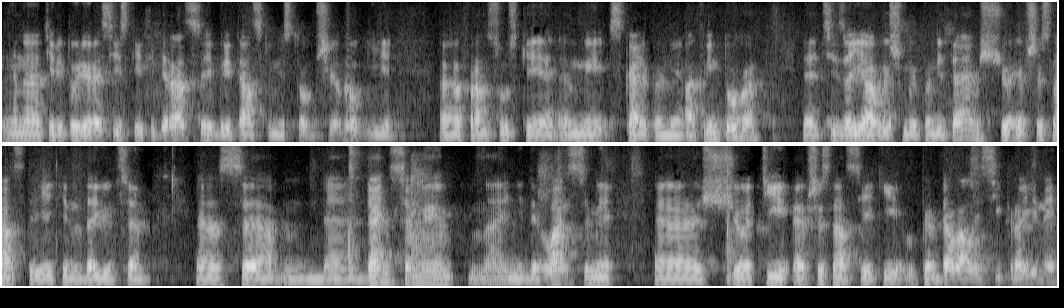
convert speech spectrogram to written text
на території Російської Федерації британськими Storm Shadow і е, французькими скальпами. А крім того, ці заяви ж ми пам'ятаємо, що F-16, які надаються з данцями, нідерландцями, що ті F-16, які передавали ці країни,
